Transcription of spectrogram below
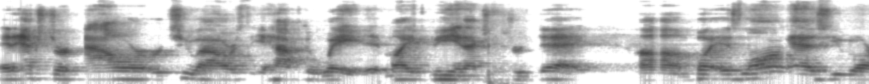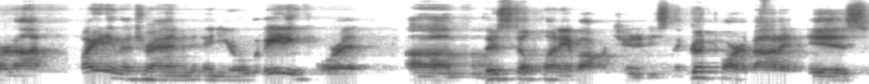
an extra hour or two hours that you have to wait. It might be an extra day. Um, but as long as you are not fighting the trend and you're waiting for it, um, there's still plenty of opportunities. And the good part about it is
